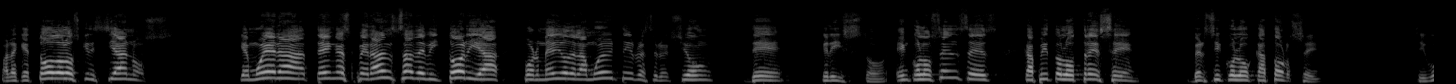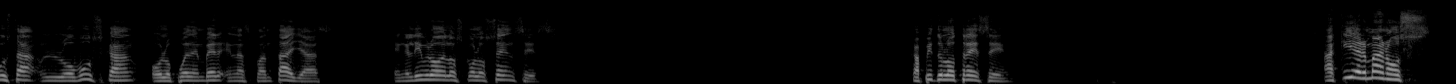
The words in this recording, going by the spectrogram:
para que todos los cristianos que muera tenga esperanza de victoria por medio de la muerte y resurrección de Cristo. En Colosenses capítulo 13, versículo 14. Si gusta, lo buscan o lo pueden ver en las pantallas. En el libro de los Colosenses, capítulo 13. Aquí, hermanos,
